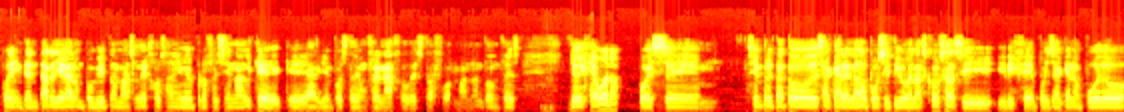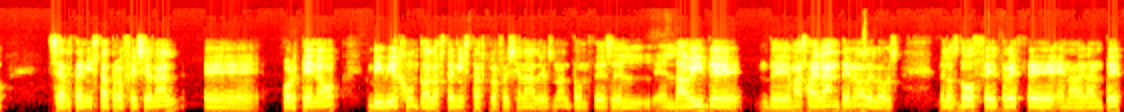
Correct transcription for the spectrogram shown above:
con, intentar llegar un poquito más lejos a nivel profesional que, que, alguien pues te dé un frenazo de esta forma, ¿no? Entonces yo dije, bueno, pues eh, siempre trato de sacar el lado positivo de las cosas y, y dije, pues ya que no puedo ser tenista profesional, eh, ¿por qué no vivir junto a los tenistas profesionales? ¿no? Entonces, el, David de, más adelante, ¿no? de, los, de los 12, 13 en adelante,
